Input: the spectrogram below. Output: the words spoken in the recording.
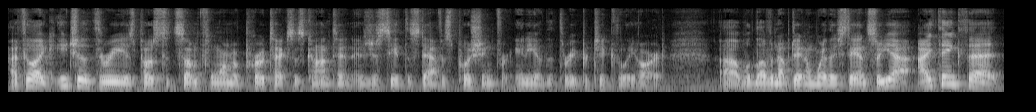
I feel like each of the three has posted some form of pro Texas content, and just see if the staff is pushing for any of the three particularly hard. Uh, would love an update on where they stand. So yeah, I think that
